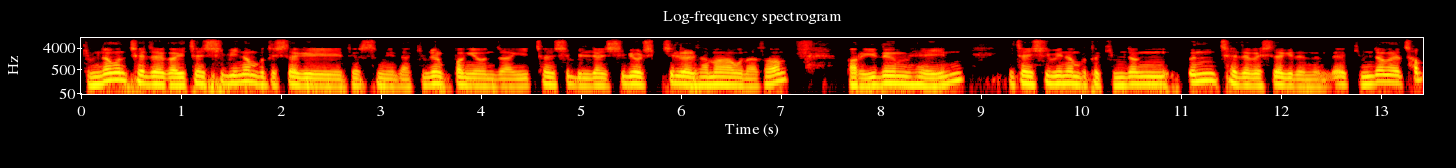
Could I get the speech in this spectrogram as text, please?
김정은 체제가 2012년부터 시작이 됐습니다. 김정일 국방위원장이 2011년 12월 17일 사망하고 나서 바로 이듬해인 2012년부터 김정은 체제가 시작이 됐는데 김정은의 첫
